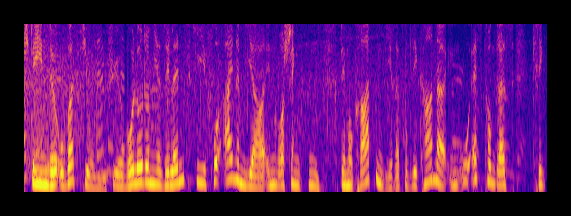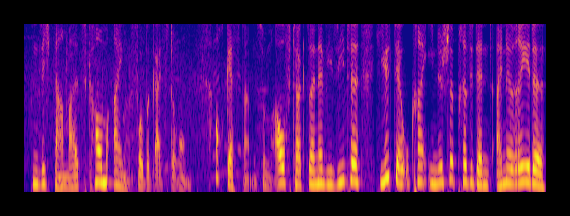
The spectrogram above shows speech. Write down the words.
Stehende Ovationen für Volodymyr Zelensky vor einem Jahr in Washington. Demokraten wie Republikaner im US-Kongress kriegten sich damals kaum ein vor Begeisterung. Auch gestern zum Auftakt seiner Visite hielt der ukrainische Präsident eine Rede,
